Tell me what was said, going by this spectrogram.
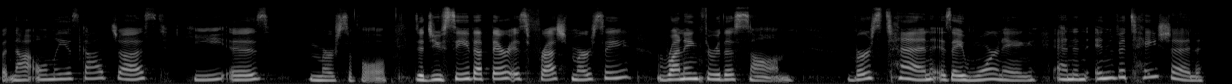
But not only is God just, he is merciful. Did you see that there is fresh mercy running through this psalm? Verse 10 is a warning and an invitation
